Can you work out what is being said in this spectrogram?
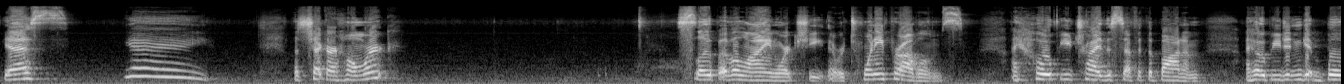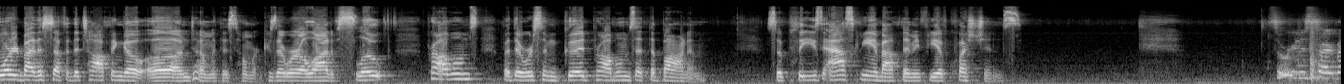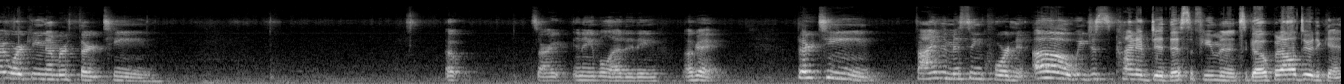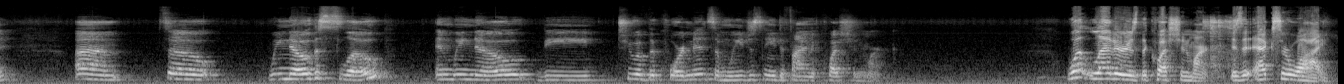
Yes? Yay! Let's check our homework. Slope of a line worksheet. There were 20 problems. I hope you tried the stuff at the bottom. I hope you didn't get bored by the stuff at the top and go, oh, I'm done with this homework. Because there were a lot of slope problems, but there were some good problems at the bottom. So please ask me about them if you have questions. So we're going to start by working number 13. Oh, sorry, enable editing. Okay. 13. Find the missing coordinate. Oh, we just kind of did this a few minutes ago, but I'll do it again. Um, so we know the slope and we know the two of the coordinates and we just need to find the question mark. What letter is the question mark? Is it X or Y?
